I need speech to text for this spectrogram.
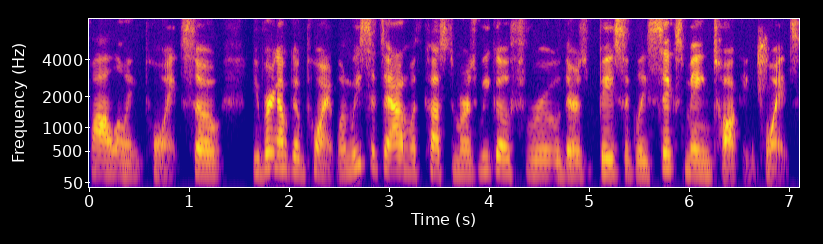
following points so you bring up a good point. When we sit down with customers, we go through, there's basically six main talking points.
